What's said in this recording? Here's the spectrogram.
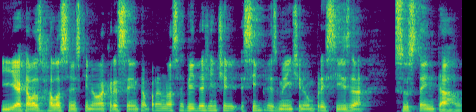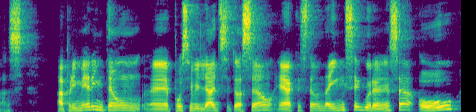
e aquelas relações que não acrescentam para a nossa vida, a gente simplesmente não precisa sustentá-las. A primeira, então, é, possibilidade de situação é a questão da insegurança ou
